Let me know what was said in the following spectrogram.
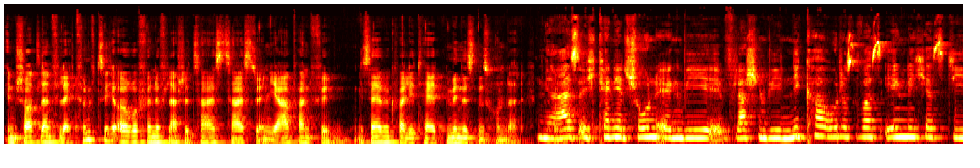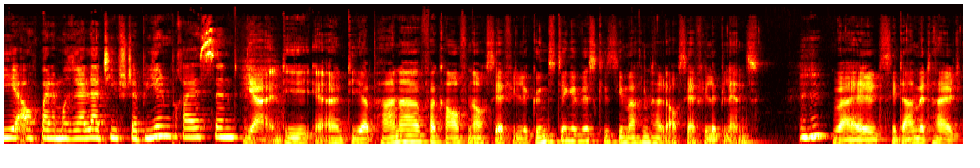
in Schottland vielleicht 50 Euro für eine Flasche zahlst, zahlst du in Japan für dieselbe Qualität mindestens 100. Ja, also ich kenne jetzt schon irgendwie Flaschen wie Nika oder sowas ähnliches, die auch bei einem relativ stabilen Preis sind. Ja, die, äh, die Japaner verkaufen auch sehr viele günstige Whiskys, die machen halt auch sehr viele Blends. Mhm. Weil sie damit halt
